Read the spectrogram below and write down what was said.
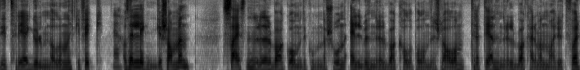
de tre gullmedaljene han ikke fikk Ja. Altså jeg legger sammen 16 eller bak Åmut i kombinasjon, 11 hundredeler bak Kalle Pallander i slalåm, 3100 eller bak Herman Mari utfor.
